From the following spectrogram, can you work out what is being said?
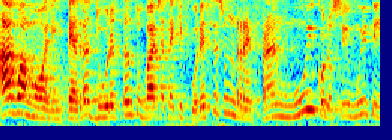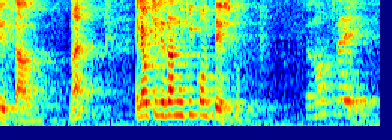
Água mole em pedra dura, tanto bate até que fura. Esse é um refrão muito conhecido e muito utilizado, não é? Ele é utilizado em que contexto? Eu não sei.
